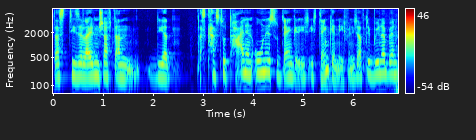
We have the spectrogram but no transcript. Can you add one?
dass diese Leidenschaft dann dir das kannst du teilen, ohne zu denken. Ich, ich denke nicht. Wenn ich auf die Bühne bin,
